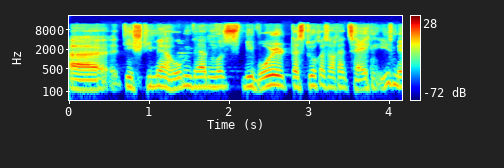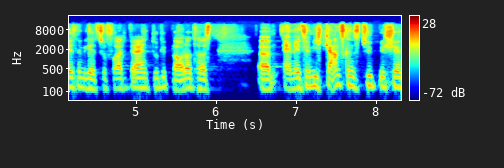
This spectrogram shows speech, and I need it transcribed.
äh, die Stimme erhoben werden muss, wiewohl das durchaus auch ein Zeichen ist. Mir ist nämlich jetzt sofort, während du geplaudert hast, äh, eine für mich ganz, ganz typische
